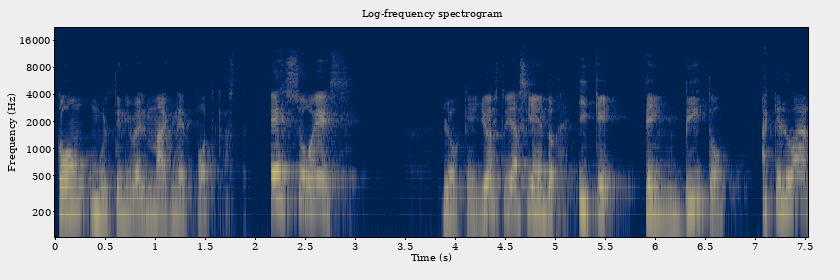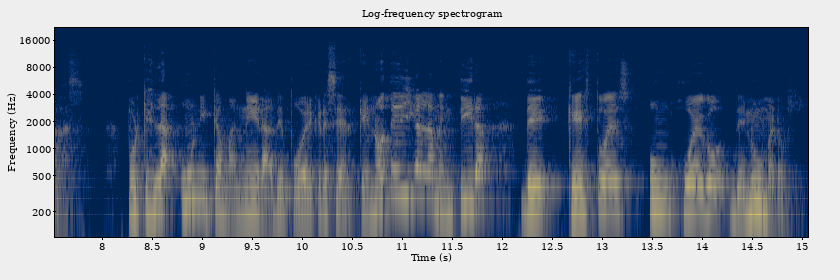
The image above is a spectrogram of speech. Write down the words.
con Multinivel Magnet Podcast. Eso es lo que yo estoy haciendo y que te invito a que lo hagas. Porque es la única manera de poder crecer. Que no te digan la mentira de que esto es un juego de números.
